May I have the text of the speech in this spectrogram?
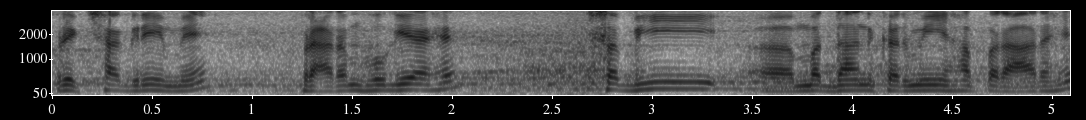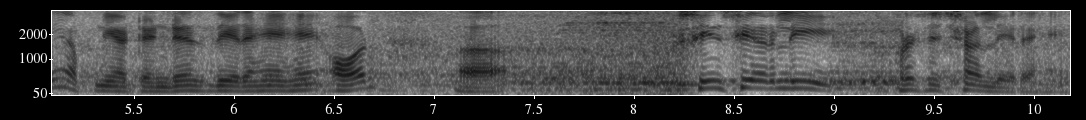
प्रेक्षागृह में प्रारंभ हो गया है। सभी मतदान कर्मी यहाँ पर आ रहे हैं, अपनी अटेंडेंस दे रहे हैं और सिंसियरली प्रशिक्षण ले रहे हैं।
